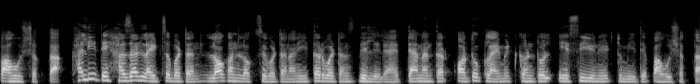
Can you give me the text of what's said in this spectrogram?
पाहू शकता. खाली ते हजार्ड लाईटचं बटन लॉक अनलॉकचे बटन आणि इतर बटन्स दिलेले आहेत. त्यानंतर auto climate control A C unit तुम्ही इथे पाहू शकता.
